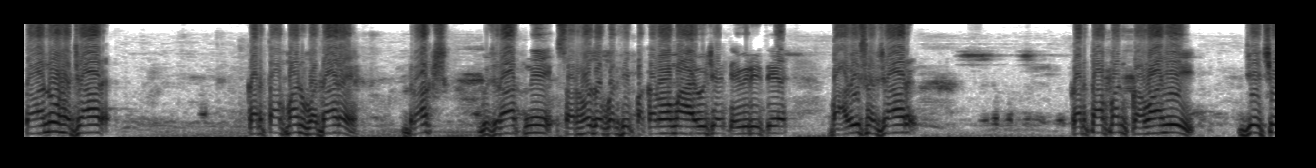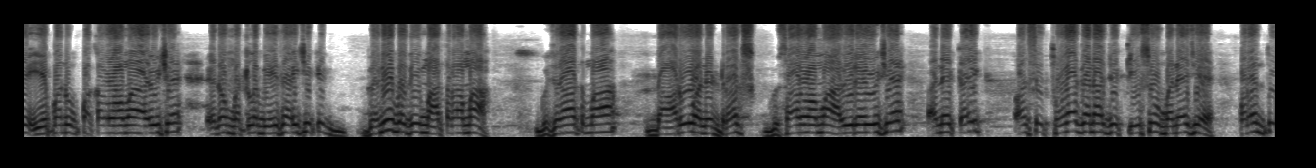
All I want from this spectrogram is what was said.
ત્રાણું હજાર કરતાં પણ વધારે ડ્રગ્સ ગુજરાતની સરહદો પરથી પકડવામાં આવ્યું છે. તેવી રીતે બાવીસ હજાર કરતાં પણ પ્રવાહી જે છે એ પણ પકડવામાં આવ્યું છે. એનો મતલબ એ થાય છે કે ઘણી બધી માત્રામાં ગુજરાતમાં દારૂ અને ડ્રગ્સ ઘુસાડવામાં આવી રહ્યું છે અને કંઈક અંશે થોડા ઘણા જે કેસો બને છે, પરંતુ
